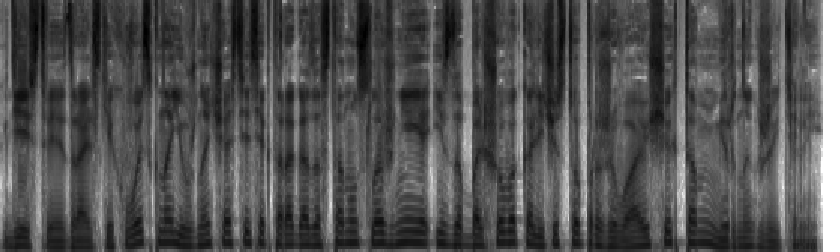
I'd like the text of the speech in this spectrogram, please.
Действия израильских войск на южной части сектора Газа станут сложнее из-за большого количества проживающих там мирных жителей.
